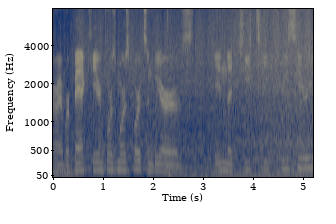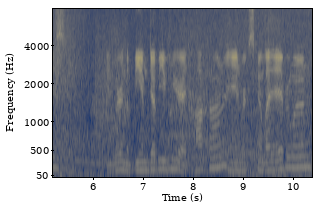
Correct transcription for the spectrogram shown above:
Alright, we're back here in Forza Motorsports and we are in the GT3 series. And we're in the BMW here at Hakone and we're just gonna let everyone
